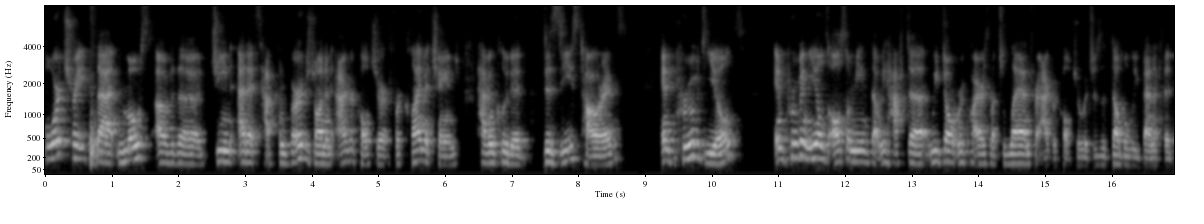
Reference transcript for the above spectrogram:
four traits that most of the gene edits have converged on in agriculture for climate change have included disease tolerance, improved yields. Improving yields also means that we have to, we don't require as much land for agriculture, which is a doubly benefit.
